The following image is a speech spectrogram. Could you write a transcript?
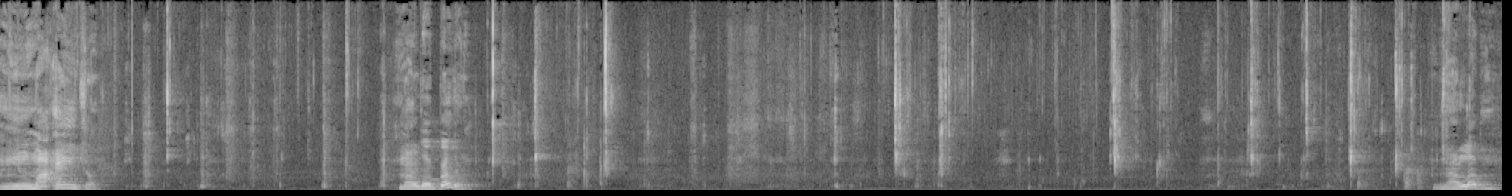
You my angel. My little brother. And I love him.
